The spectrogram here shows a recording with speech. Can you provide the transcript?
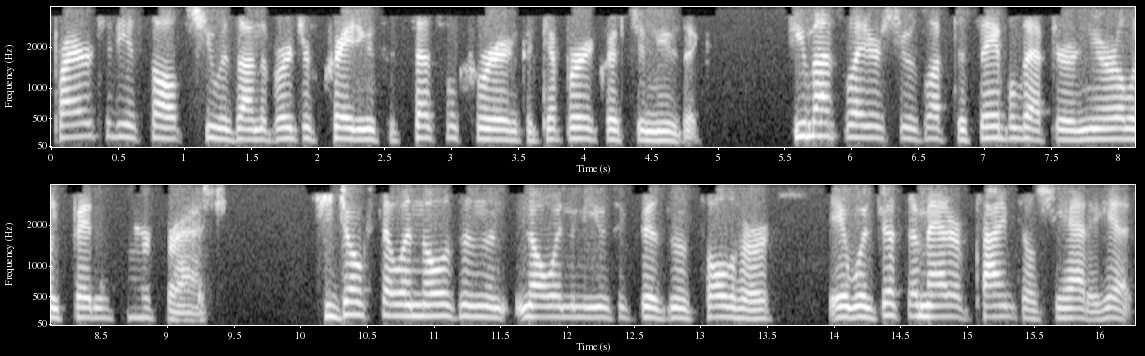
Prior to the assault, she was on the verge of creating a successful career in contemporary Christian music. A few months later, she was left disabled after a nearly fatal car crash. She jokes that when those in the know in the music business told her it was just a matter of time till she had a hit.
